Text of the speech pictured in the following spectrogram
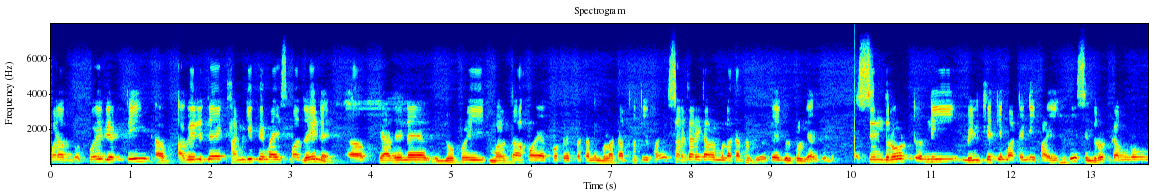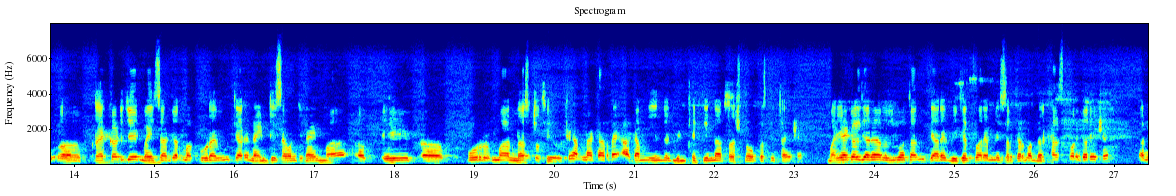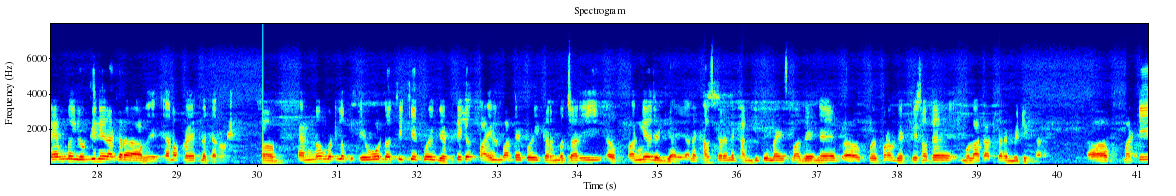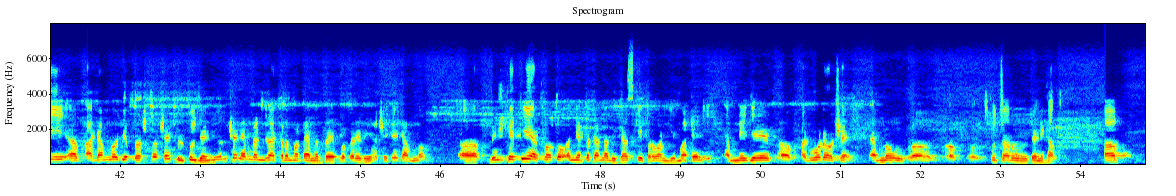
પણ કોઈ વ્યક્તિ આવી રીતે ખાનગી પ્રિમાઇસમાં જઈને ત્યાં જઈને જો કોઈ મળતા હોય અથવા કોઈ પ્રકારની મુલાકાત થતી હોય, સરકારી કામે મુલાકાત થતી હોય, તો એ બિલકુલ વ્યાજબી નથી સિંધરોટની બિનખેતી માટેની ફાઇલ હતી. સિંધરોટ ગામનું રેકર્ડ જે મહીસાગરમાં પૂર આવ્યું ત્યારે નાઇન્ટી સેવન્ટી નાઇનમાં એ પૂરમાં નષ્ટ થયું છે આમના કારણે આ અંદર બિનખેતીના પ્રશ્નો ઉપસ્થિત થાય છે. મારી આગળ જ્યારે રજૂઆત આવી, ત્યારે વિગતવાર એમની સરકારમાં દરખાસ્ત પણ કરી છે અને એમનું યોગ્ય નિરાકરણ આવે એનો પ્રયત્ન કર્યો છે. એમનો મતલબ એવો નથી કે કોઈ વ્યક્તિગત ફાઇલ માટે કોઈ કર્મચારી અન્ય જગ્યાએ અને ખાસ કરીને ખાનગી પ્રિમાઇસમાં જઈને કોઈ પણ વ્યક્તિ સાથે મુલાકાત કરે મિટિંગ કરે. બાકી આ ગામનો જે પ્રશ્ન છે, બિલકુલ જેન્યુઅન છે ને એમના નિરાકરણ માટે અમે પ્રયત્નો કરી રહ્યા છીએ કે ગામનો બિલખેતી અથવા તો અન્ય પ્રકારના વિકાસની પરવાનગી માટેની એમની જે અગવડો છે, એમનું સુચારુ રીતે નિકાલ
